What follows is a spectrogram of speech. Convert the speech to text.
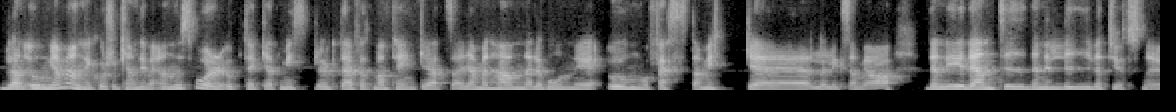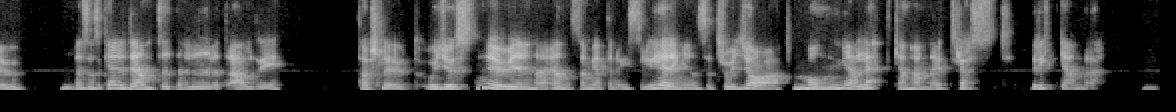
Bland unga människor så kan det vara ännu svårare att upptäcka ett missbruk därför att man tänker att så här, ja, men han eller hon är ung och festar mycket eller liksom, ja, den är den tiden i livet just nu. Mm. Men sen så kanske den tiden i livet aldrig tar slut. Och just nu i den här ensamheten och isoleringen så tror jag att många lätt kan hamna i tröstdrickande. Mm.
